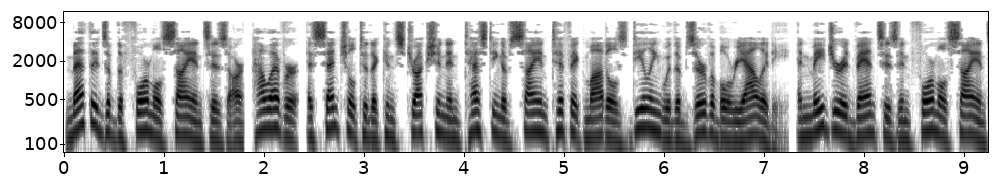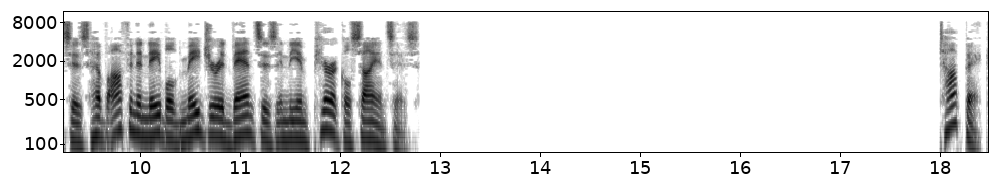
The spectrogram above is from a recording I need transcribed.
Methods of the formal sciences are, however, essential to the construction and testing of scientific models dealing with observable reality, and major advances in formal sciences have often enabled major advances in the empirical sciences. Topic:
